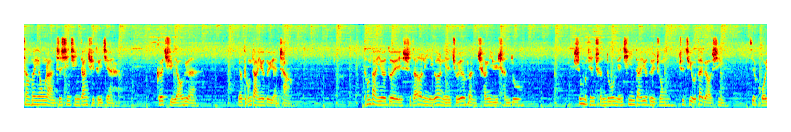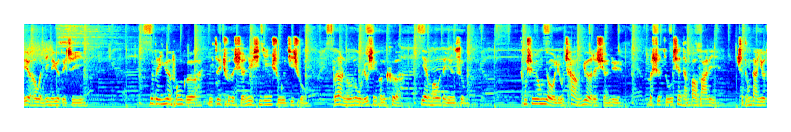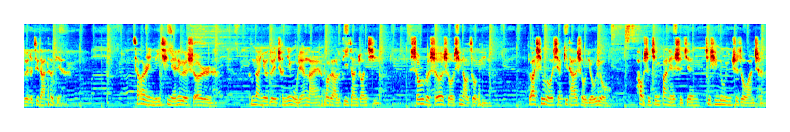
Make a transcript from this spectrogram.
三分慵懒之心情单曲推荐，歌曲《遥远》由同党乐队演唱。同党乐队是在2002年9月份成立于成都，是目前成都年轻一代乐队中最具有代表性、最活跃和稳定的乐队之一。乐队音乐风格以最初的旋律新金属为基础，不断融入流行朋克、emo 等元素，同时拥有流畅悦耳的旋律和十足现场爆发力。是同党乐队的最大特点。在二零零七年六月十二日，同党乐队曾经五年来发表了第一张专辑，收录了十二首新老作品，由阿修罗弦吉他手友友耗时近半年时间精心录音制作完成。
